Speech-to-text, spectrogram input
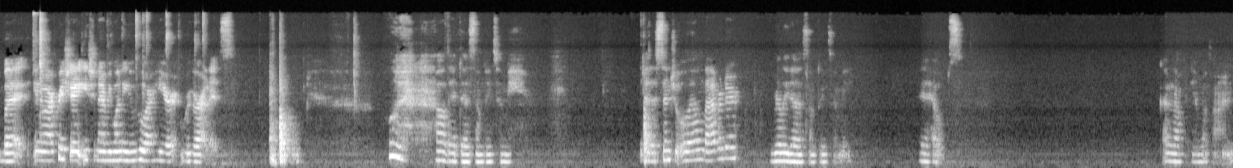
But, you know, I appreciate each and every one of you who are here regardless. Whew. Oh, that does something to me. That essential oil lavender really does something to me. It helps. Got it off Amazon.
